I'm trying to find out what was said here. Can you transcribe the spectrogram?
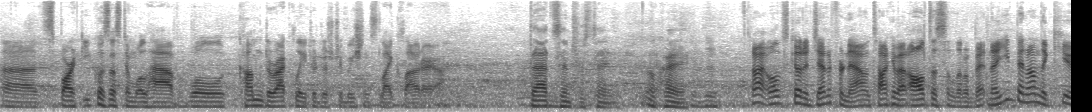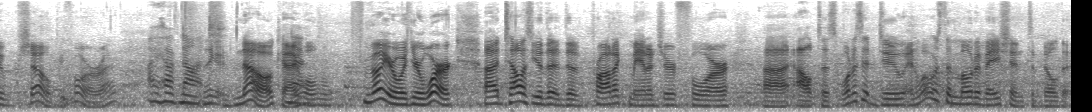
uh, Spark ecosystem will have will come directly to distributions like Cloudera. That's interesting, okay. Mm -hmm. All right, well let's go to Jennifer now and talk about Altus a little bit. Now you've been on the CUBE show before, right? I have not. I no, okay, no. well familiar with your work. Uh, tell us, you're the, the product manager for uh, Altus. What does it do and what was the motivation to build it?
